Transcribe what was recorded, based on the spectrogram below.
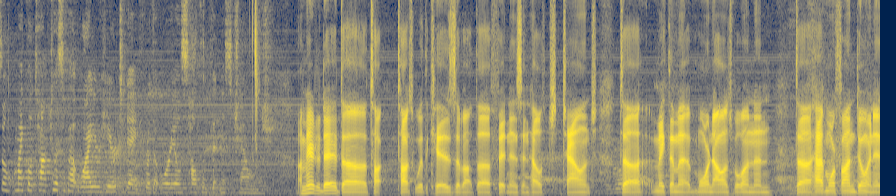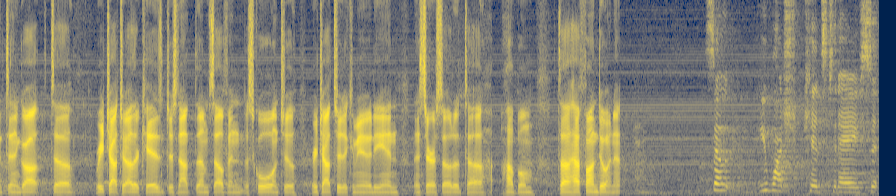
So, Mychal, talk to us about why you're here today for the Orioles Health and Fitness Challenge. I'm here today to uh, talk talk with the kids about the fitness and health ch- challenge to make them uh, more knowledgeable and then to have more fun doing it and go out to reach out to other kids, just not themselves in the school, and to reach out to the community in, in Sarasota to help them to have fun doing it. So, you watched kids today sit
